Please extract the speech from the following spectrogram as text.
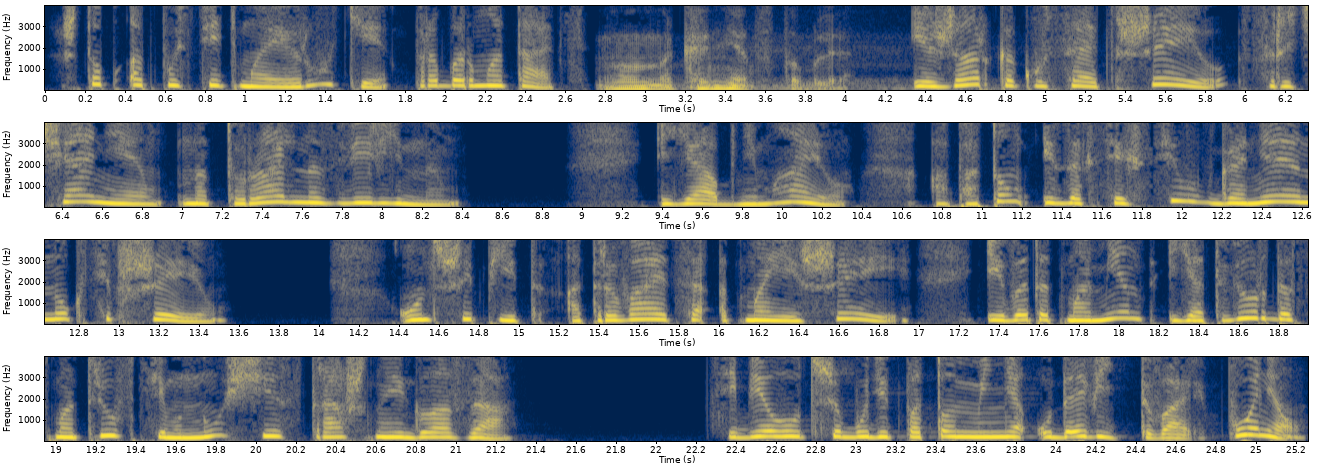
чтобы отпустить мои руки, пробормотать. Ну, наконец-то, бля. И жарко кусает в шею с рычанием натурально звериным. Я обнимаю, а потом изо всех сил вгоняю ногти в шею. Он шипит, отрывается от моей шеи, и в этот момент я твердо смотрю в темнущие страшные глаза. «Тебе лучше будет потом меня удавить, тварь, понял?»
